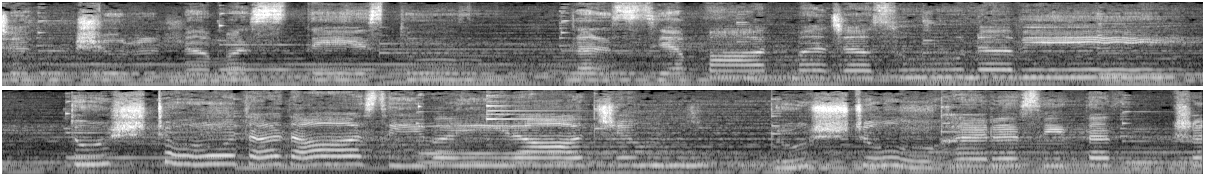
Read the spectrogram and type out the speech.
ज्ञानचक्षुर्नमस्तेस्तु तस्य पात्मजसूनवे तुष्टो ददासि वैराज्यं दुष्टो हरसि तत्क्षणात्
